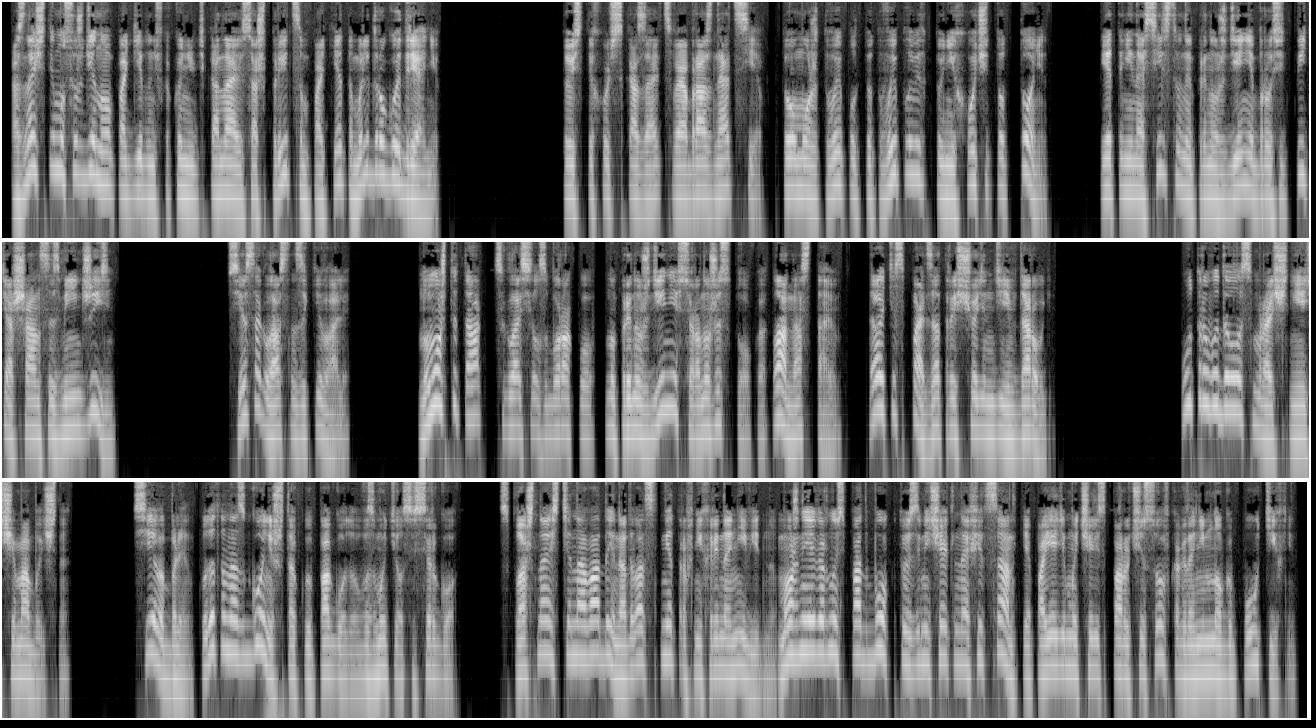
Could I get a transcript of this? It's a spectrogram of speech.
А значит, ему суждено погибнуть в какой-нибудь канаве со шприцем, пакетом или другой дрянью. То есть ты хочешь сказать своеобразный отсев. Кто может выплыть, тот выплывет, кто не хочет, тот тонет. И это не насильственное принуждение бросить пить, а шанс изменить жизнь. Все согласно закивали. «Ну, может и так», — согласился Бураков, — «но принуждение все равно жестоко. Ладно, оставим. Давайте спать, завтра еще один день в дороге». Утро выдалось мрачнее, чем обычно. «Сева, блин, куда ты нас гонишь в такую погоду?» — возмутился Серго. «Сплошная стена воды, на 20 метров ни хрена не видно. Можно я вернусь под бок к той замечательной официантке, поедем мы через пару часов, когда немного поутихнет.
